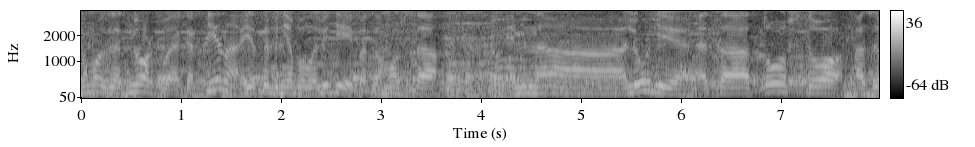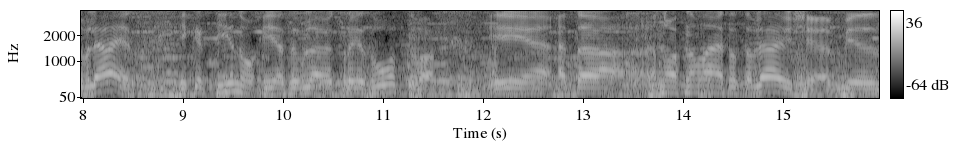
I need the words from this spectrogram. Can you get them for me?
на мой взгляд, мертвая картина, если бы не было людей, потому что именно люди – это то, что оживляет и картину, и оживляют производство, и это ну, основная составляющая, без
